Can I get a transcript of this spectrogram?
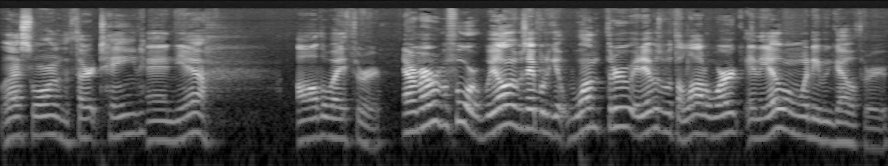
Last one, the 13, and yeah, all the way through. Now remember before, we only was able to get one through, and it was with a lot of work, and the other one wouldn't even go through.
